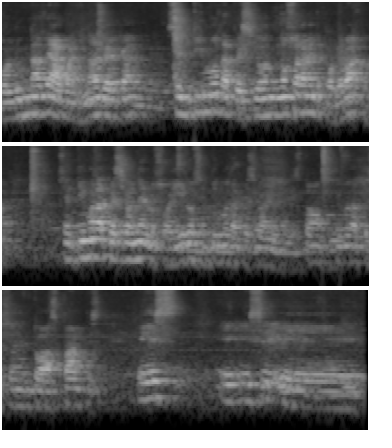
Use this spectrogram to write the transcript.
columna de agua, en una alberca, sentimos la presión no solamente por debajo, sentimos la presión en los oídos, sentimos la presión en el estómago, sentimos la presión en todas partes. Es e, ese, eh,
